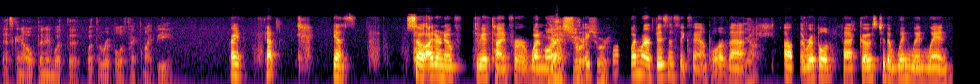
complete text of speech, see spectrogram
that's going to open and what the what the ripple effect might be. Right. Yep. Yes. So I don't know. Do we have time for one more? Yeah, sure, sure. One more business example of that. Yeah. Uh, the ripple effect goes to the win-win-win.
